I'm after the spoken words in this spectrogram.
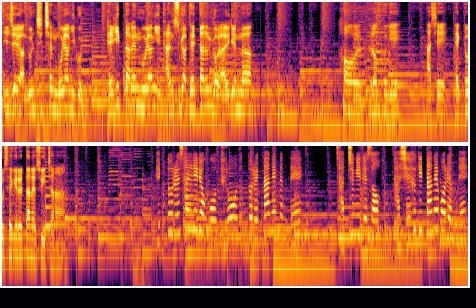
이제야 눈치챈 모양이군. 백이 따낸 모양이 단수가 됐다는 걸 알겠나? 헐 그럼 흙이 다시 백돌 세 개를 따낼 수 있잖아. 백돌을 살리려고 들어온 흑돌을 따냈는데 자충이 돼서 다시 흙이 따내버렸네.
